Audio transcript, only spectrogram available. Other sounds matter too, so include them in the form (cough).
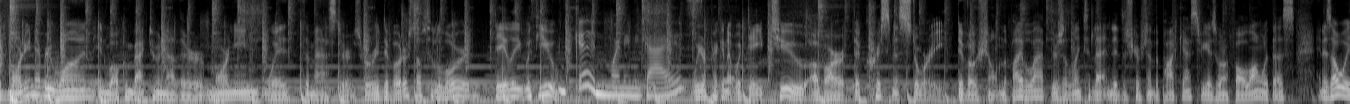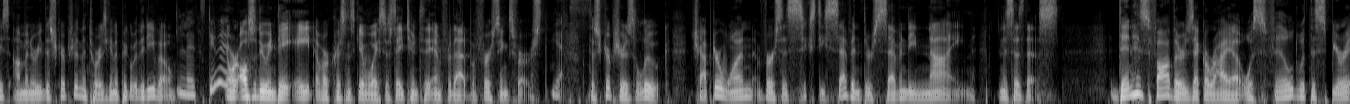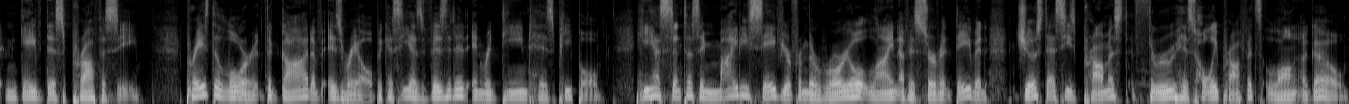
Good morning, everyone, and welcome back to another Morning with the Masters, where we devote ourselves to the Lord daily with you. Good morning, you guys. We are picking up with day two of our The Christmas Story devotional in the Bible app. There's a link to that in the description of the podcast if you guys want to follow along with us. And as always, I'm going to read the scripture, and then Tori's going to pick up with the Devo. Let's do it. And we're also doing day eight of our Christmas giveaway, so stay tuned to the end for that. But first things first. yes. The scripture is Luke chapter 1, verses 67 through 79. And it says this Then his father, Zechariah, was filled with the Spirit and gave this prophecy Praise the Lord, the God of Israel, because he has visited and redeemed his people. He has sent us a mighty Savior from the royal line of his servant David, just as he's promised through his holy prophets long ago.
